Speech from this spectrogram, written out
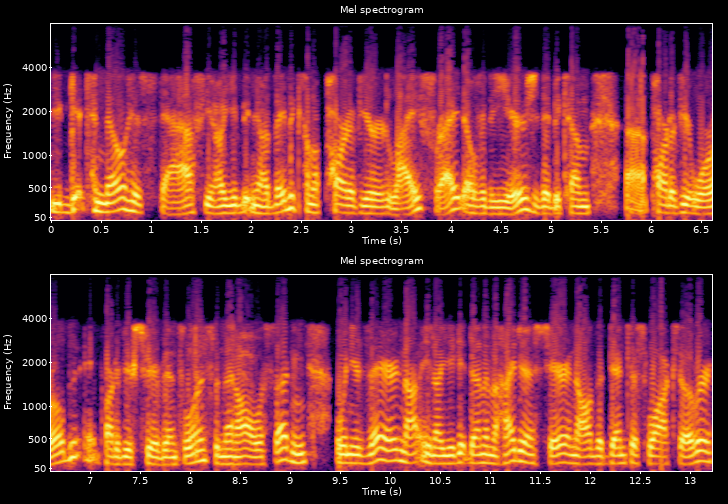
you get to know his staff, you know, you, you know, they become a part of your life, right? Over the years, they become uh, part of your world, part of your sphere of influence, and then all of a sudden, when you're there, not, you know, you get done in the hygienist chair and all the dentist walks over,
